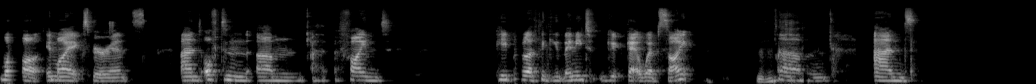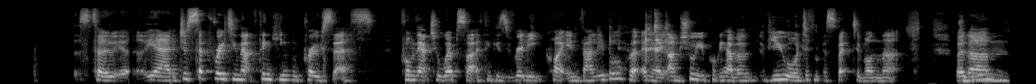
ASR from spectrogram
well in my experience and often um i find people are thinking they need to get, a website mm-hmm. um and so yeah just separating that thinking process from the actual website i think is really quite invaluable but anyway i'm sure you probably have a view or a different perspective on that but um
